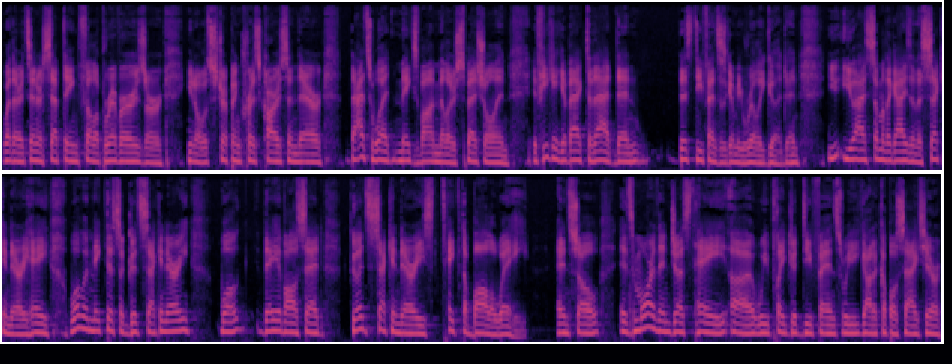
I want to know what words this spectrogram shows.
whether it's intercepting Philip Rivers or you know stripping Chris Carson there, that's what makes Von Miller special. And if he can get back to that, then this defense is going to be really good. And you, you some of the guys in the secondary, hey, what would make this a good secondary? Well, they have all said good secondaries take the ball away. And so it's more than just, hey, uh, we played good defense. We got a couple of sacks here.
